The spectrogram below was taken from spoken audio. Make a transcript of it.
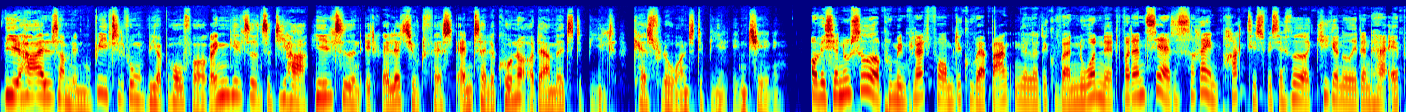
vi har alle sammen en mobiltelefon, vi har behov for at ringe hele tiden, så de har hele tiden et relativt fast antal af kunder, og dermed et stabilt cashflow og en stabil indtjening. Og hvis jeg nu sidder på min platform, det kunne være banken eller det kunne være Nordnet, hvordan ser jeg det så rent praktisk, hvis jeg sidder og kigger ned i den her app?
